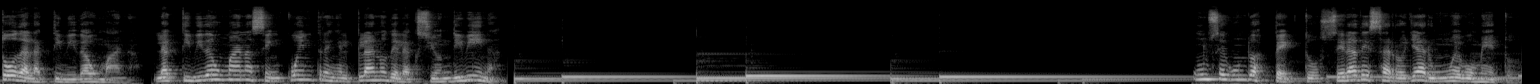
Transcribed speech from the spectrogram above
toda la actividad humana. La actividad humana se encuentra en el plano de la acción divina. Segundo aspecto será desarrollar un nuevo método.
